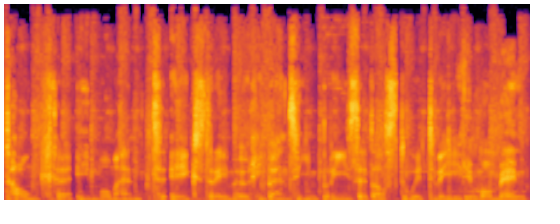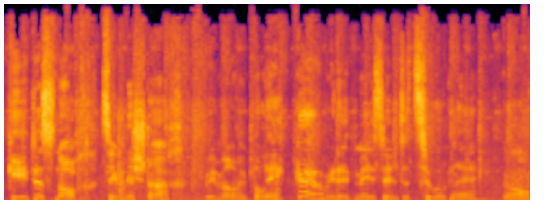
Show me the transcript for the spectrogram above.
tanken im Moment. Extrem hohe Benzinpreise, das tut weh. Im Moment geht es noch. Ziemlich stark. Wenn wir überlegen, ob ich nicht mehr dazu nehmen Auch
